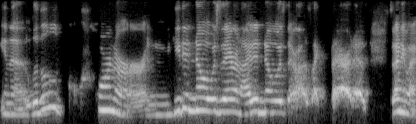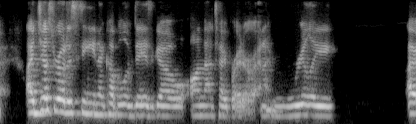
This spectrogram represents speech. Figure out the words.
in a little corner, and he didn't know it was there, and I didn't know it was there. I was like, there it is. So anyway, I just wrote a scene a couple of days ago on that typewriter, and I'm really, I,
